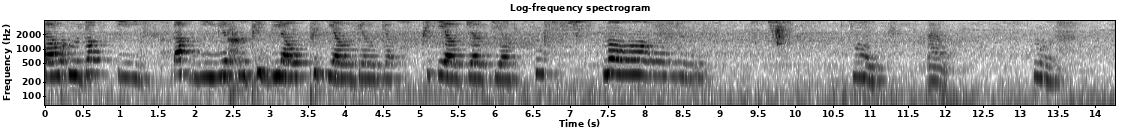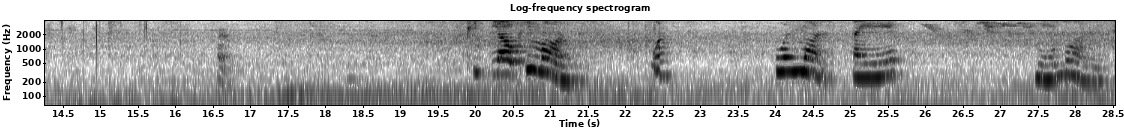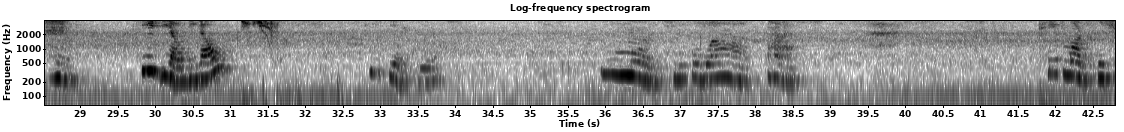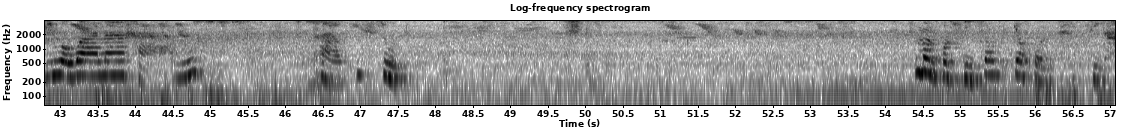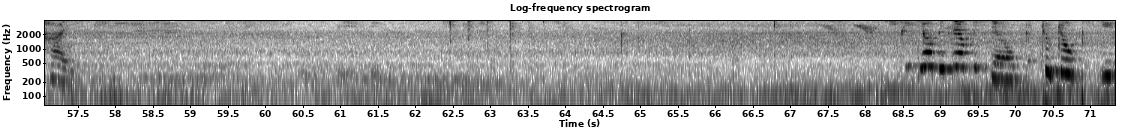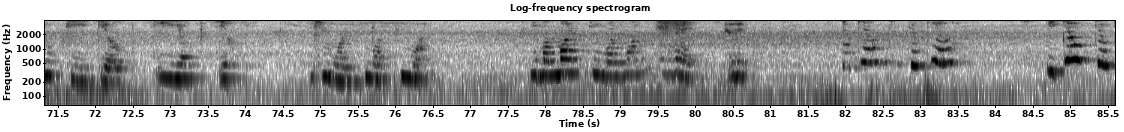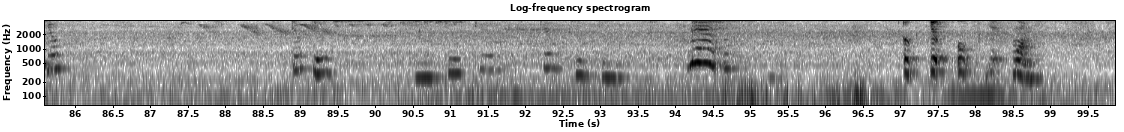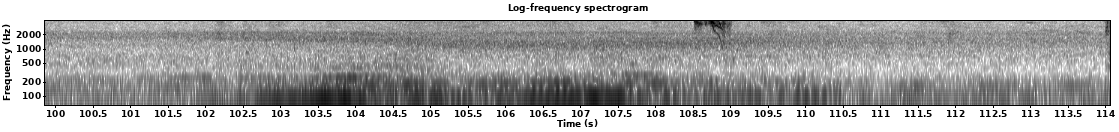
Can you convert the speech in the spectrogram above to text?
เดียวคือด็อกดีด็อกดีคือพี่เดียว พี่เดียวเดียวเดียวพี่เดียวเดียวเดียวมองมองอ้าวมองพี่เดียวพี่มอนอ้วนอ้นมอนสเต็กหมูมอน พี่เดียวเดียว พี่เดียวเดียวพี่หมอนคิดว่าพี่หมอนคือชิวาว่าหน้าขาว ขาวที่สุดพี่หมอนขนสีส้มพี่เดียวขนสีไข่ พี่เดียวพี่เดียวพี่เดียวพี่จูจูพี่เดียวพี่เดียวพี่เดียวพี่มอนพี่มอ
